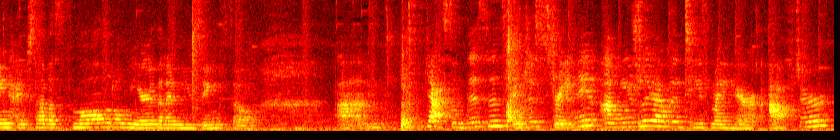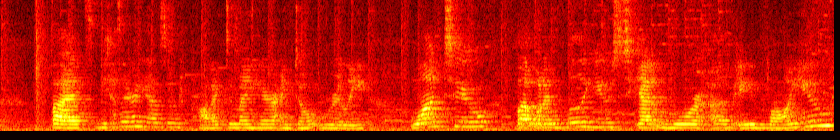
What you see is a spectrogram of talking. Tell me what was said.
Everything. I just have a small little mirror that I'm using. So um, yeah, so this is, I just straighten it. Um, usually I would tease my hair after, but because I already have so much product in my hair, I don't really want to. But what I will use to get more of a volume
